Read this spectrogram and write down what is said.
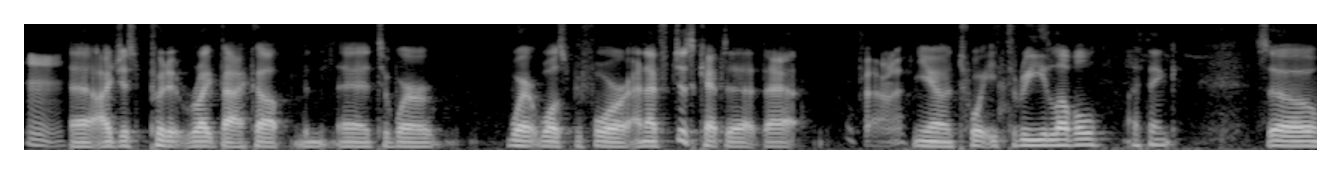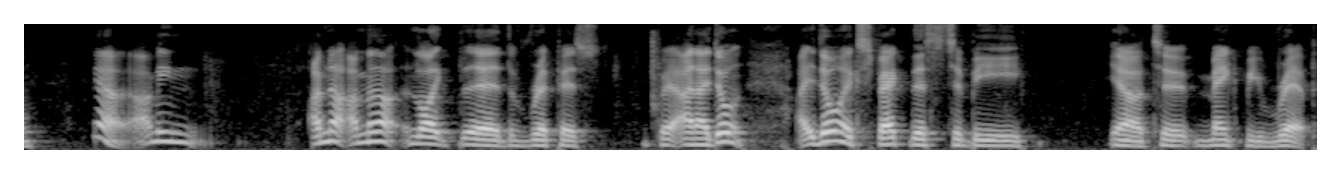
Mm. uh, I just put it right back up and, uh, to where where it was before, and I've just kept it at that Fair enough. you know 23 level, I think. So yeah, I mean, I'm not I'm not like the the rippest, but and I don't I don't expect this to be, you know, to make me rip,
